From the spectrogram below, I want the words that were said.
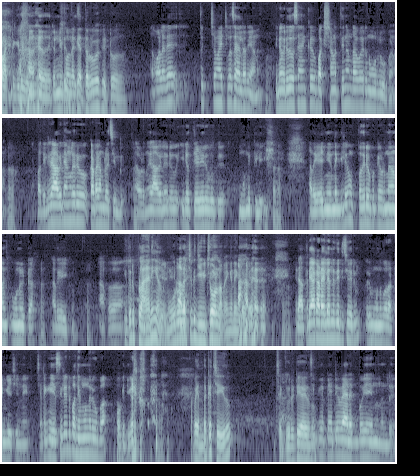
Practically എത്ര രൂപ കിട്ടും വളരെ തുച്ഛമായിട്ടുള്ള സാലറിയാണ് പിന്നെ ഒരു ദിവസം ഞങ്ങൾക്ക് ഭക്ഷണത്തിന് ഉണ്ടാവുക ഒരു നൂറ് രൂപയാണ്. അപ്പം അതിൽ രാവിലെ ഞങ്ങളൊരു കട കണ്ടു വെച്ചിട്ടുണ്ട് അവിടുന്ന് രാവിലെ ഒരു ഇരുപത്തിയേഴ് രൂപക്ക് മൂന്ന് ഇഡ്ഡലി. അത് കഴിഞ്ഞിട്ടുണ്ടെങ്കിൽ മുപ്പത് രൂപക്ക് എവിടെ നിന്നാണ് ഊണ് കിട്ടുക? അത് കഴിക്കും. അപ്പോൾ ഇതൊരു പ്ലാനിങ് ആണ്. നൂറ് വെച്ചിട്ട് ജീവിച്ചോളണം എങ്ങനെയെങ്കിലും രാത്രി ആ കടയിൽ നിന്ന് തിരിച്ചു വരും. ഒരു മൂന്ന് പൊറോട്ടയും കഴിച്ചു ചില കേസിൽ ഒരു പതിമൂന്ന് രൂപ പോക്കറ്റ് കിടക്കും. അപ്പോൾ എന്തൊക്കെ ചെയ്തു? സെക്യൂരിറ്റി ആയിരുന്നു. സെക്യൂരിറ്റി ആയിട്ട് വാലറ്റ് ബോയ് ആയി നിന്നുണ്ട്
